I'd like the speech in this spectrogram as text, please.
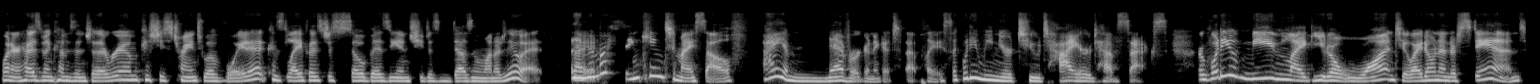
when her husband comes into the room because she's trying to avoid it because life is just so busy and she just doesn't want to do it. And right. I remember thinking to myself, I am never going to get to that place. Like, what do you mean you're too tired to have sex? Or what do you mean like you don't want to? I don't understand.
